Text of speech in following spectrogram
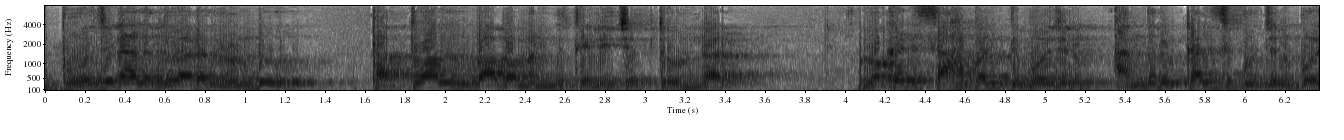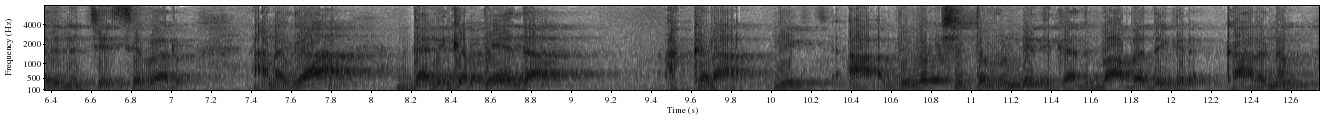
భోజనాల ద్వారా రెండు తత్వాలను బాబా మనకు తెలియచెప్తూ ఉన్నారు ఒకటి సహపంక్తి భోజనం అందరూ కలిసి కూర్చొని భోజనం చేసేవారు. అనగా ధనిక పేద అక్కడ వి- ఆ వివక్షత ఉండేది కాదు బాబా దగ్గర. కారణం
